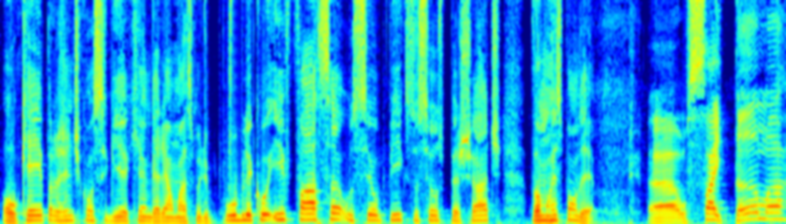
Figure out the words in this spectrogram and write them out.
ok, para a gente conseguir aqui angariar o máximo de público e faça o seu pix, o seu superchat. Vamos responder. Uh, o Saitama,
